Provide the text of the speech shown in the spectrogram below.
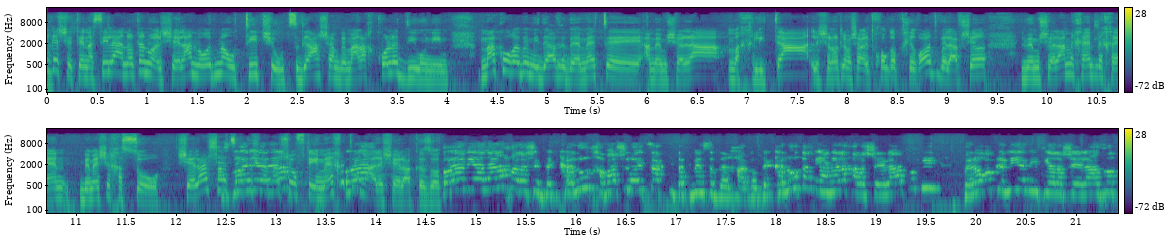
רגע שתנסי לענות לנו על שאלה מאוד מהותית שהוצגה שם במהלך כל הדיונים. מה קורה במידה ובאמת אה, הממשלה מחליטה לשנות למשל את חוק הבחירות ולאפשר לממשלה מכהנת לכהן במשך עשור? שאלה אענה לך. השופטים, איך את עונה לשאלה כזאת? בואי אני אענה לך על השאלה, בקלות, חבל שלא הצגתי את הכנסת דרך אגב, בקלות אני אענה לך על השאלה הזאת, ולא רק אני עניתי על השאלה הזאת,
